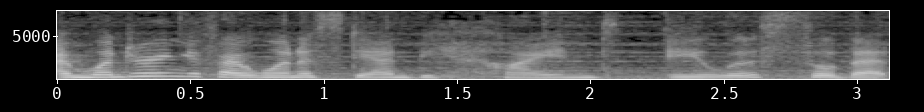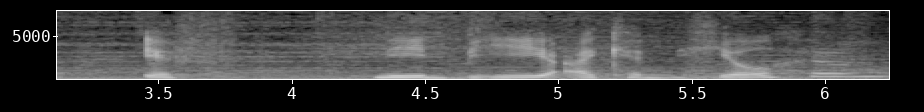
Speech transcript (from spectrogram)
I'm wondering if I want to stand behind Alis so that if need be, I can heal him,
